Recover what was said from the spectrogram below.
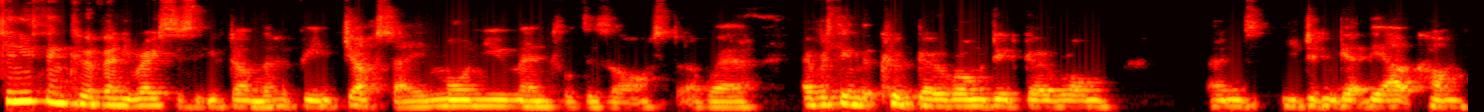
Can you think of any races that you've done that have been just a monumental disaster where everything that could go wrong did go wrong and you didn't get the outcome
